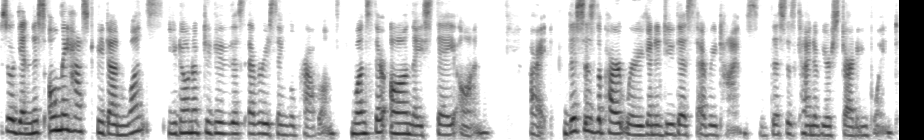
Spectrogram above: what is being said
so again, this only has to be done once. You don't have to do this every single problem. Once they're on, they stay on. All right, this is the part where you're gonna do this every time. So this is kind of your starting point.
